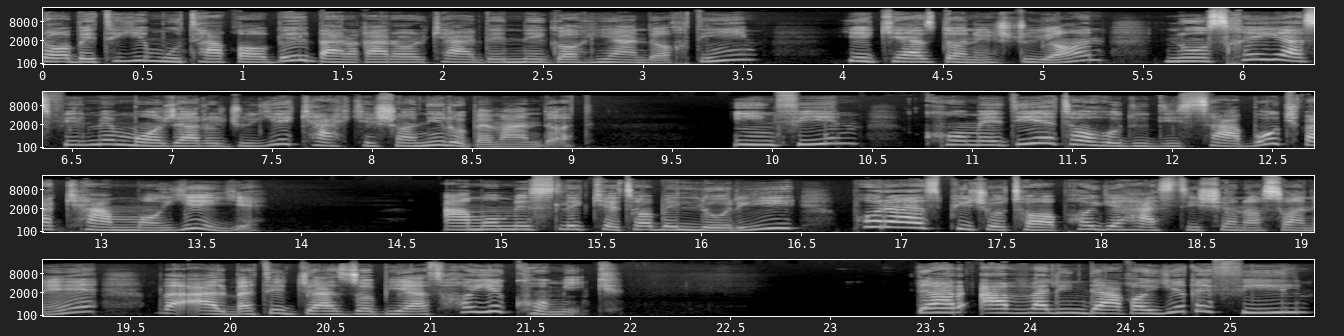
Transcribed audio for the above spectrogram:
رابطه متقابل برقرار کرده نگاهی انداختیم یکی از دانشجویان نسخه ای از فیلم ماجراجویی کهکشانی رو به من داد. این فیلم کمدی تا حدودی سبک و کممایه‌ایه. اما مثل کتاب لوری پر از پیچ و تاب های هستی شناسانه و البته جذابیت های کمیک. در اولین دقایق فیلم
